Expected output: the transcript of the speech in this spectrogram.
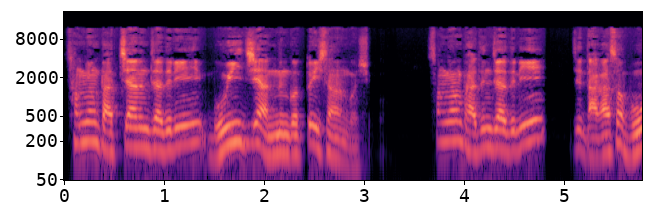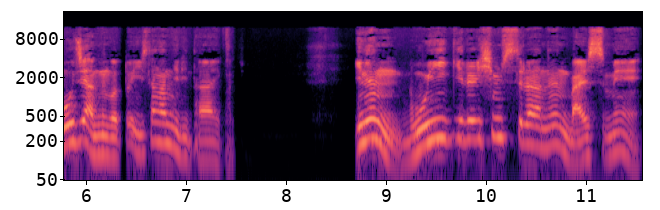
성령 받지 않은 자들이 모이지 않는 것도 이상한 것이고 성령 받은 자들이 이제 나가서 모으지 않는 것도 이상한 일이다 이거죠. 이는 모이기를 힘쓰라는 말씀에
